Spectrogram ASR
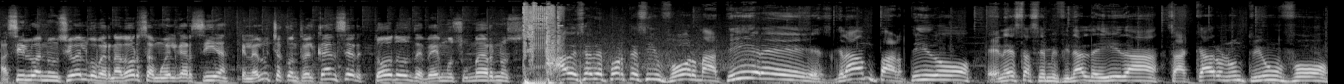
Así lo anunció el gobernador Samuel García. En la lucha contra el cáncer, todos debemos sumarnos. ABC Deportes informa, Tigres, gran partido. En esta semifinal de ida, sacaron un triunfo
